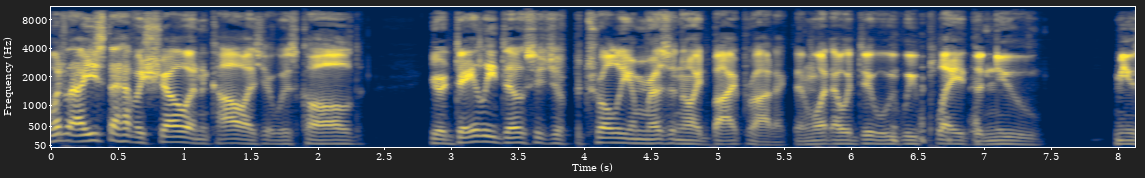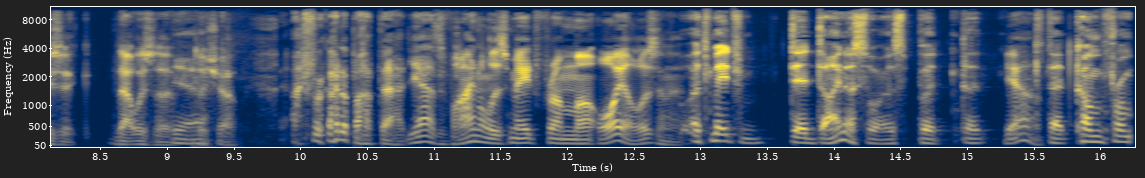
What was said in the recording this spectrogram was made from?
What I used to have a show in college. It was called "Your Daily Dosage of Petroleum Resinoid Byproduct," and what I would do, we, we played the new music. That was the, Yeah. the show. I forgot about that. Yes, vinyl is made from uh, oil, isn't it? it's made from dead dinosaurs but that Yeah. that come from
